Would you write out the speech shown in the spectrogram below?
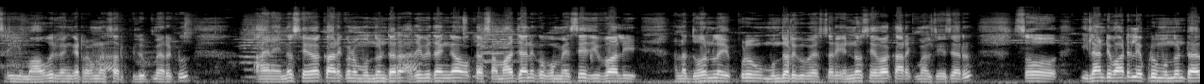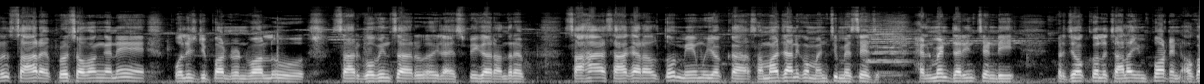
శ్రీ మావూరి వెంకటరమణ సార్ పిలుపు మేరకు ఆయన ఎన్నో సేవా కార్యక్రమం ముందుంటారు. అదేవిధంగా ఒక సమాజానికి ఒక మెసేజ్ ఇవ్వాలి అన్న ధోరణిలో ఎప్పుడు ముందడుగు వేస్తారు. ఎన్నో సేవా కార్యక్రమాలు చేశారు. సో ఇలాంటి వాటిలో ఎప్పుడు ముందుంటారు. సార్ అప్రోచ్ అవ్వగానే పోలీస్ డిపార్ట్మెంట్ వాళ్ళు సార్ గోవింద్ సారు ఇలా ఎస్పీ గారు అందరూ సహాయ సహకారాలతో మేము యొక్క సమాజానికి ఒక మంచి మెసేజ్ హెల్మెట్ ధరించండి. ప్రతి ఒక్కళ్ళు చాలా ఇంపార్టెంట్. ఒక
